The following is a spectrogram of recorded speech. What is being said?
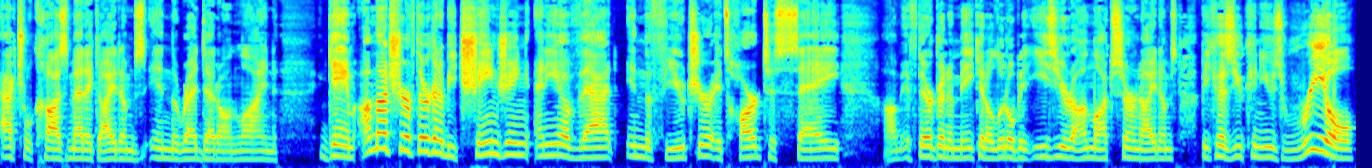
actual cosmetic items in the Red Dead Online game. I'm not sure if they're going to be changing any of that in the future. It's hard to say um, if they're going to make it a little bit easier to unlock certain items because you can use real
